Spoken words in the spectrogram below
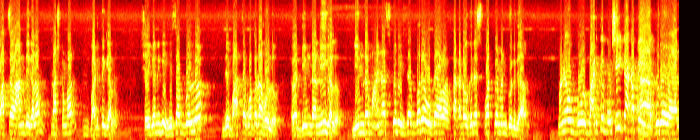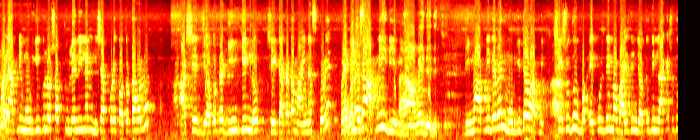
বাচ্চা আনতে গেলাম কাস্টমার বাড়িতে গেল। সেইখানে কি হিসাব করল যে বাচ্চা কতটা হলো? এবার ডিমটা নিয়ে গেল। ডিমটা মাইনাস করে হিসাব করে ওকে টাকাটা ওখানে স্পট পেমেন্ট করে দেওয়া হলো। মানে ও বাড়িতে বসেই টাকা পেয়ে হ্যাঁ, পুরো মানে আপনি মুরগিগুলো সব তুলে নিলেন হিসাব করে কতটা হলো? আর সে যতটা ডিম কিনলো সেই টাকাটা মাইনাস করে মানে ডিমটা আপনিই দিয়ে দিচ্ছেন। হ্যাঁ আমি দিয়ে দিচ্ছি। ডিমও আপনি দেবেন মুরগিটাও আপনি। হ্যাঁ। সে শুধু একুশ দিন বা বাইশ দিন যতদিন লাগে শুধু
